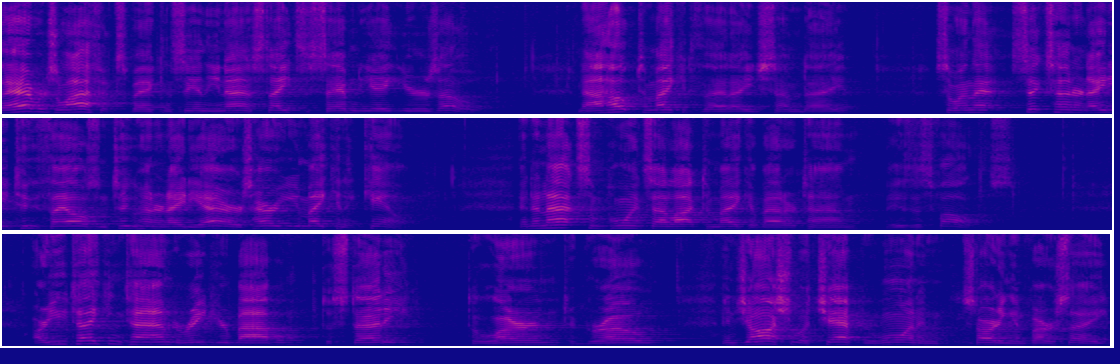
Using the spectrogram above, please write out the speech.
The average life expectancy in the United States is 78 years old. Now, I hope to make it to that age someday. So, in that 682,280 hours, how are you making it count? And tonight, some points I'd like to make about our time is as follows Are you taking time to read your Bible, to study, to learn, to grow? In Joshua chapter 1 and starting in verse 8,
